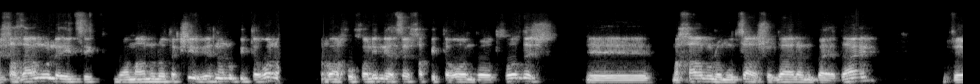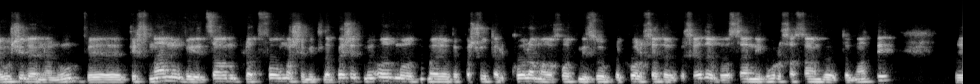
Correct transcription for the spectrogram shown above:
חזרנו לאיציק ואמרנו לו, תקשיב, יש לנו פתרון, אבל אנחנו יכולים לייצר לך פתרון בעוד חודש. אה, מכרנו לו מוצר שעוד לא היה לנו בידיים, והוא שילם לנו, ותכננו ויצרנו פלטפורמה שמתלבשת מאוד מאוד מהר ופשוט על כל המערכות מיזוג בכל חדר וחדר, ועושה ניהול חכם ואוטומטי, אה,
